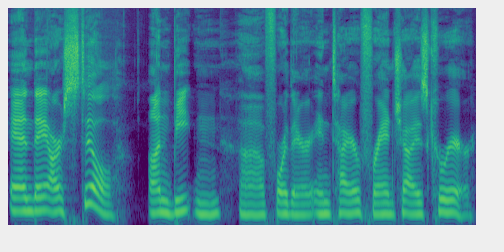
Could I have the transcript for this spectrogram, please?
and they are still unbeaten uh, for their entire franchise career.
